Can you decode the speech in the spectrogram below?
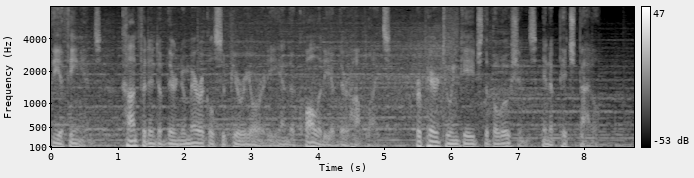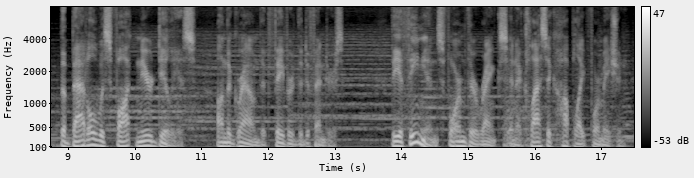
the Athenians, confident of their numerical superiority and the quality of their hoplites, prepared to engage the Boeotians in a pitched battle. The battle was fought near Delius, on the ground that favored the defenders. The Athenians formed their ranks in a classic hoplite formation,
